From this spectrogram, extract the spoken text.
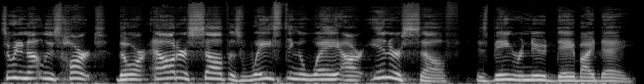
So we do not lose heart, though our outer self is wasting away, our inner self is being renewed day by day.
